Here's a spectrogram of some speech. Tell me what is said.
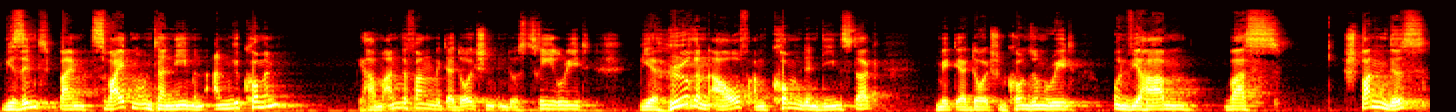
Wir sind beim zweiten Unternehmen angekommen. Wir haben angefangen mit der deutschen Industrie REIT. Wir hören auf am kommenden Dienstag mit der deutschen Konsum REIT und wir haben was Spannendes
